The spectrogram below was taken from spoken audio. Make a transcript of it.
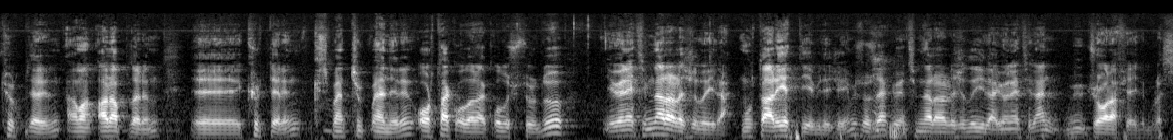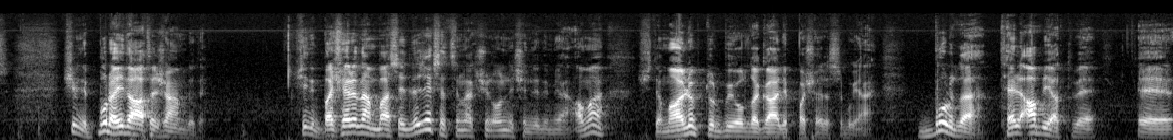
Türklerin, aman Arapların, e, Kürtlerin, kısmen Türkmenlerin ortak olarak oluşturduğu yönetimler aracılığıyla, muhtariyet diyebileceğimiz özel yönetimler aracılığıyla yönetilen bir coğrafyaydı burası. Şimdi burayı dağıtacağım dedi. Şimdi başarıdan bahsedilecekse tırnak için onun için dedim ya. Ama işte mağluptur bu yolda galip başarısı bu yani. Burada Tel Abyad ve e,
